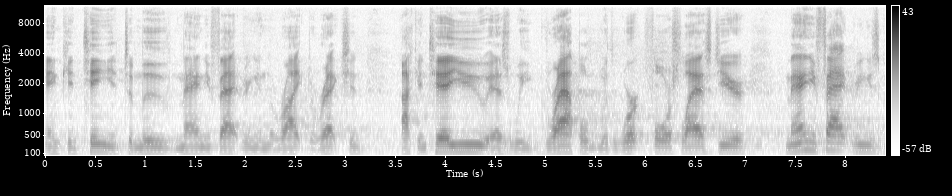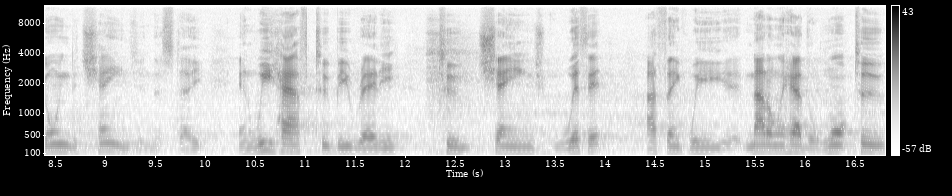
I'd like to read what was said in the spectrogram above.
and continue to move manufacturing in the right direction. I can tell you as we grappled with workforce last year, manufacturing is going to change in this state and we have to be ready to change with it. I think we not only have the want to,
